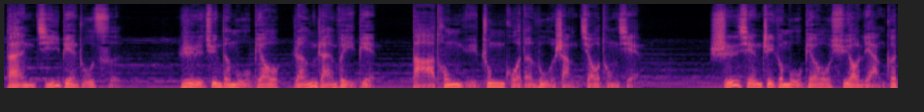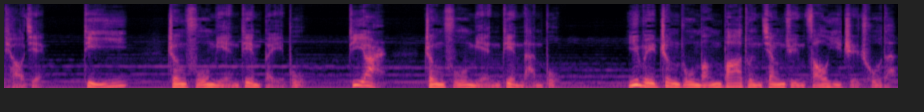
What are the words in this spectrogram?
但即便如此，日军的目标仍然未变：打通与中国的陆上交通线。实现这个目标需要两个条件：第一，征服缅甸北部；第二，征服缅甸南部。因为，正如蒙巴顿将军早已指出的，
